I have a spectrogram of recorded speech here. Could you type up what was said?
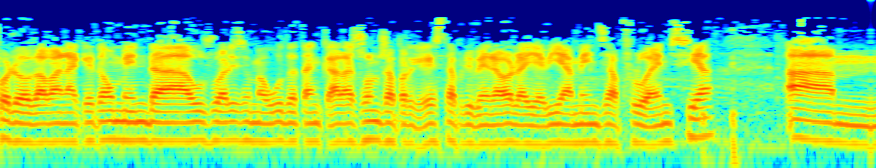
però davant aquest augment d'usuaris hem hagut de tancar a les 11 perquè aquesta primera hora hi havia menys afluència. Um,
